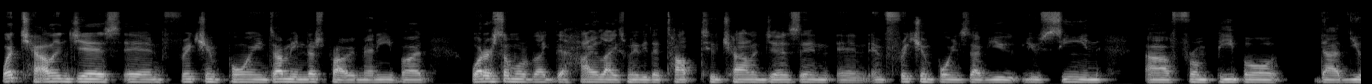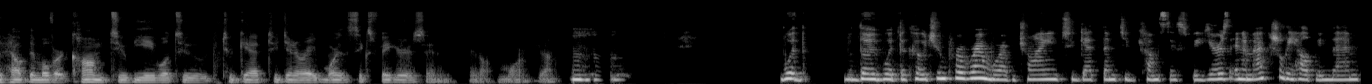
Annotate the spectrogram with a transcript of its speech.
what challenges and friction points i mean there's probably many but what are some of like the highlights, maybe the top two challenges and and, and friction points that you you've seen uh, from people that you help them overcome to be able to to get to generate more than six figures and you know more yeah mm-hmm. with the with the coaching program where i'm trying to get them to become six figures and i'm actually helping them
